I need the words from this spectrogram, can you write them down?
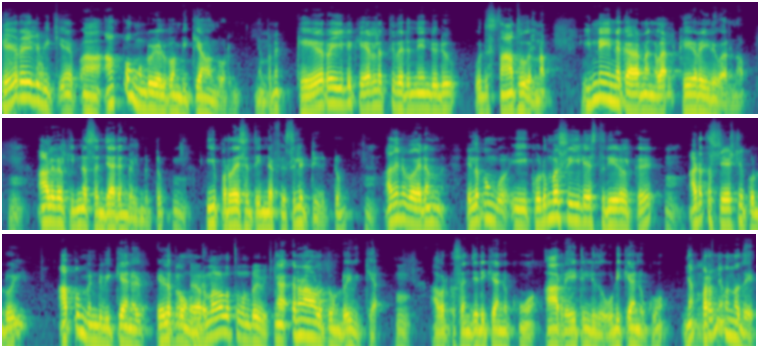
കേരയിൽ വിൽക്കുക അപ്പം കൊണ്ടുപോയി എളുപ്പം വിൽക്കാമെന്ന് പറഞ്ഞു. ഞാൻ പറഞ്ഞ കേരയിൽ കേരളത്തിൽ വരുന്നതിന്റെ ഒരു ഒരു സാധൂകരണം. ഇന്ന ഇന്ന കാരണങ്ങളാൽ കേരയിൽ വരണം. ആളുകൾക്ക് ഇന്ന സഞ്ചാരങ്ങൾ കിട്ടും. ഈ പ്രദേശത്ത് ഇന്ന ഫെസിലിറ്റി കിട്ടും. അതിന് പകരം എളുപ്പം ഈ കുടുംബശ്രീയിലെ സ്ത്രീകൾക്ക് അടുത്ത സ്റ്റേഷനിൽ കൊണ്ടുപോയി അപ്പം കൊണ്ട് വിൽക്കാൻ എളുപ്പം എറണാകുളത്ത് കൊണ്ടുപോയി വിൽക്കാം. എറണാകുളത്ത് കൊണ്ടുപോയി വിൽക്കാം. അവർക്ക് സഞ്ചരിക്കാൻ ഒക്കുമോ ആ റേറ്റിൽ ഇത് ഓടിക്കാൻ ഒക്കുമോ ഞാൻ പറഞ്ഞു വന്നത്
